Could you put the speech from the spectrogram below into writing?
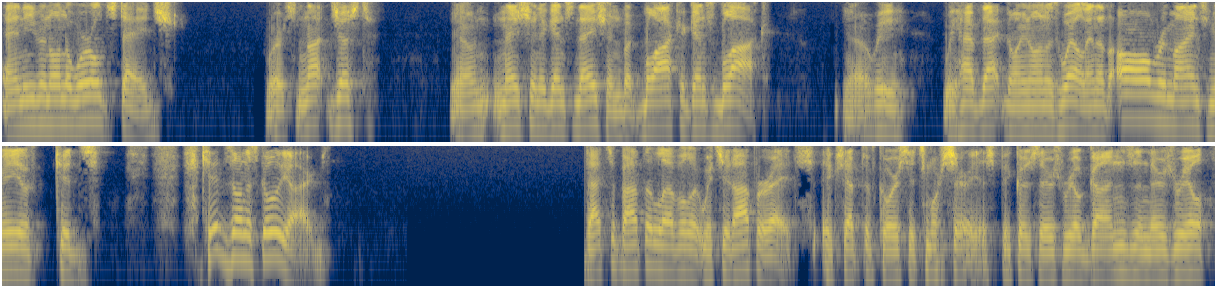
and even on the world stage, where it's not just, you know, nation against nation, but block against block. You know, we, we have that going on as well. And it all reminds me of kids, kids on the schoolyard that's about the level at which it operates. Except, of course, it's more serious because there's real guns and there's real,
